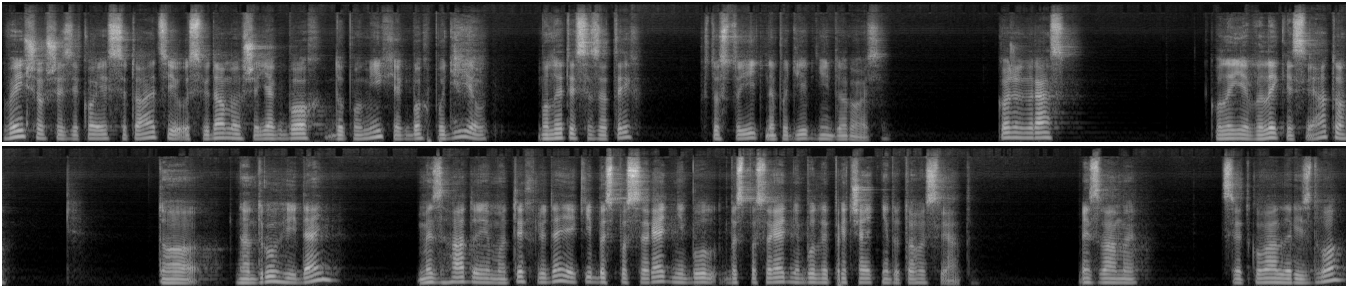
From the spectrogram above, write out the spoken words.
вийшовши з якоїсь ситуації, усвідомивши, як Бог допоміг, як Бог подіяв, молитися за тих, хто стоїть на подібній дорозі. Кожен раз, коли є велике свято, то на другий день ми згадуємо тих людей, які безпосередньо були, безпосередньо були причетні до того свята. Ми з вами святкували Різдво,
